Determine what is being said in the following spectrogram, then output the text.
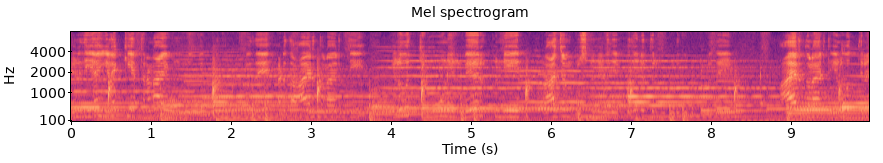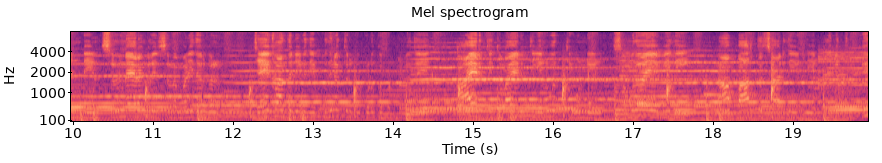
எழுதிய இலக்கிய திறனாய்வு நூலுக்கு கொடுக்கப்பட்டுள்ளது. அடுத்து ஆயிரத்தி தொள்ளாயிரத்தி எழுவத்தி மூணில் வேருக்கு நீர் ராஜம் கிருஷ்ணன் எழுதிய புதினத்திற்கு கொடுக்கப்பட்டுள்ளது. ஆயிரத்தி தொள்ளாயிரத்தி எழுவத்தி ரெண்டில் சில நேரங்களில் சில மனிதர்கள் ஜெயகாந்தன் எழுதிய புதினத்திற்கு ஆயிரத்தி தொள்ளாயிரத்தி எழுவத்தி ஒன்றில் சமுதாய வீதி நான் பார்த்த சாரதி எழுதிய புத்தகத்திற்கு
